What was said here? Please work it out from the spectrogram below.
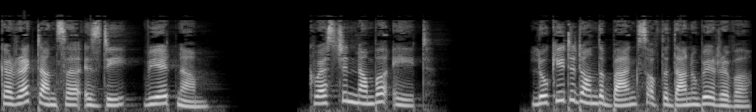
Correct answer is D. Vietnam. Question number 8. Located on the banks of the Danube River,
